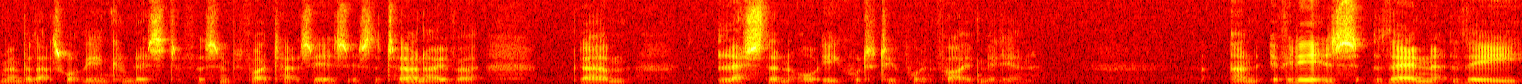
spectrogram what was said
Remember, that's what the income list for simplified tax is. Is the turnover um, less than or equal to 2.5 million? And if it is, then the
